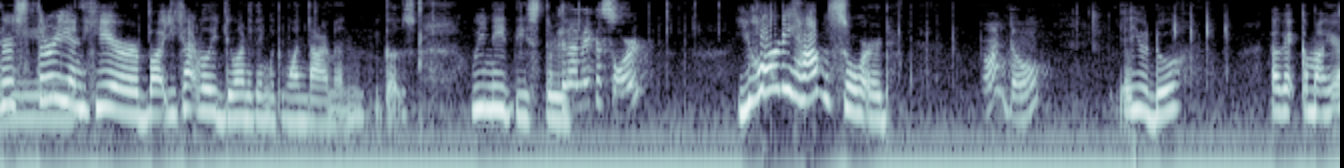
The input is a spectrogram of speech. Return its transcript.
There's three in here, but you can't really do anything with one diamond because we need these three. Can I make a sword? You already have a sword. No, I don't. Yeah, you do. Okay, come out here.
